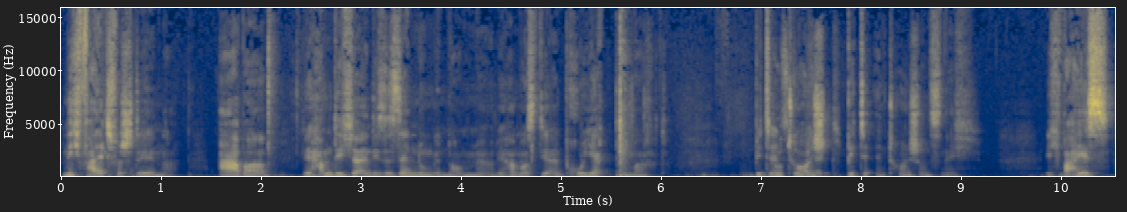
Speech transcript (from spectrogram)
Nicht falsch verstehen. Aber wir haben dich ja in diese Sendung genommen. Ja? Wir haben aus dir ein Projekt gemacht. Bitte enttäusch, bitte enttäusch uns nicht. Ich weiß,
